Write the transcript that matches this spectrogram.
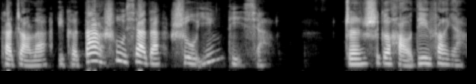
他找了一棵大树下的树荫底下。真是个好地方呀。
